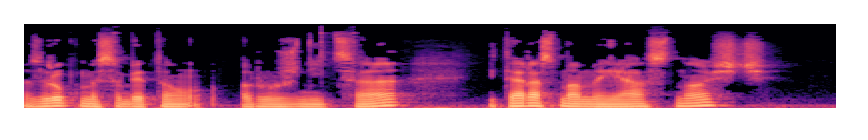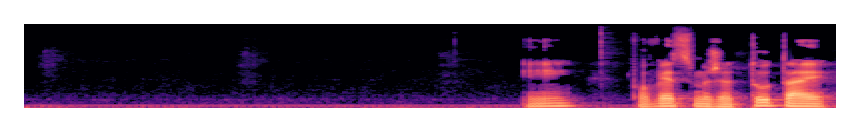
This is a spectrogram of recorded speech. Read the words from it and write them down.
Zróbmy sobie tą różnicę i teraz mamy jasność i powiedzmy, że tutaj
